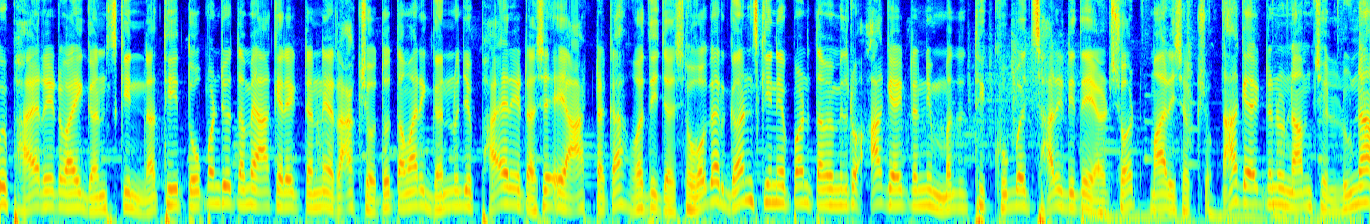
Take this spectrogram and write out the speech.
કોઈ ફાયર રેટ વાળી ગન સ્કીન નથી, તો પણ જો તમે આ કેરેક્ટરને રાખશો, તો તમારી ગનનો જે ફાયર રેટ હશે એ આઠ ટકા વધી જશે. વગર ગન સ્કીને પણ તમે મિત્રો આ કેરેક્ટરની મદદથી ખૂબ જ સારી રીતે હેડશોટ મારી શકશો. આ કેરેક્ટરનું નામ છે લુના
